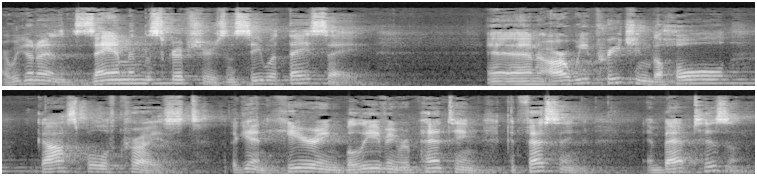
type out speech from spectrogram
Are we going to examine the scriptures and see what they say? And are we preaching the whole gospel of Christ? Again, hearing, believing, repenting, confessing, and baptism.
